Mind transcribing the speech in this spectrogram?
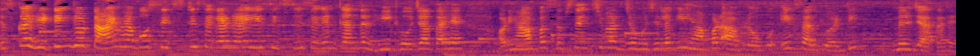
इसका हीटिंग जो टाइम है वो 60 सेकंड है। ये 60 सेकंड के अंदर हीट हो जाता है। और यहाँ पर सबसे अच्छी बात जो मुझे लगी, यहाँ पर आप लोगों को एक साल की वारंटी मिल जाता है।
